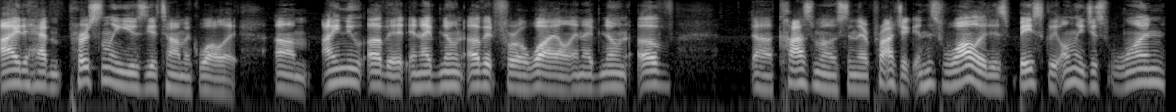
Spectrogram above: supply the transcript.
I haven't personally used the atomic wallet, um, I knew of it, and I've known of it for a while, and I've known of uh, Cosmos and their project. And this wallet is basically only just one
